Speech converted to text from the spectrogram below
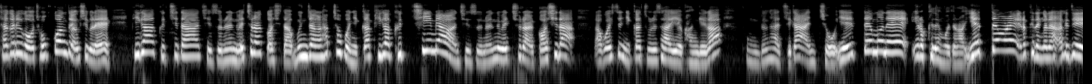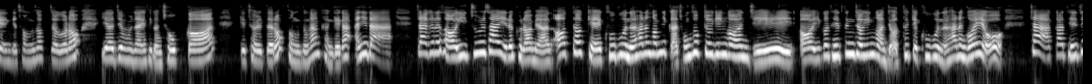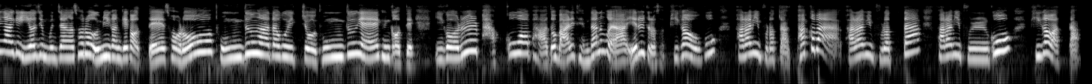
자, 그리고 조건도 역시 그래. 비가 그치다 지수는 외출할 것이다. 문장을 합쳐보니까 비가 그치면 지수는 외출할 것이다. 라고 했으니까 둘 사이의 관계가 동등하지가 않죠. 얘 때문에 이렇게 된 거잖아. 얘 때문에 이렇게 된 거잖아. 그지? 이게 정석적으로 이어진 문장에서 이건 조건. 이게 절대로 동등한 관계가 아니다. 자, 그래서 이 둘 사이를 그러면 어떻게 구분을 하는 겁니까? 종속적인 건지, 어, 이거 대등적인 건지 어떻게 구분을 하는 거예요? 자, 아까 대등하게 이어진 문장은 서로 의미 관계가 어때? 서로 동등하다고 했죠. 동등해. 그러니까 어때? 이거를 바꾸어 봐도 말이 된다는 거야. 예를 들어서 비가 오고 바람이 불었다. 바꿔봐. 바람이 불었다. 바람이 불고 비가 왔다.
